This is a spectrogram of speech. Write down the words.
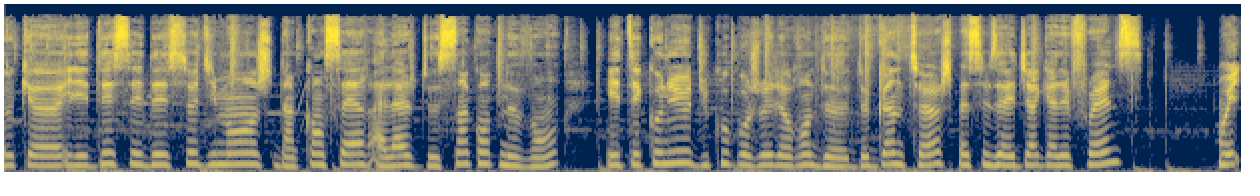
Donc euh, il est décédé ce dimanche d'un cancer à l'âge de 59 ans. Il était connu du coup pour jouer le rôle de, de Gunther. Je sais pas si vous avez déjà regardé Friends. Oui.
